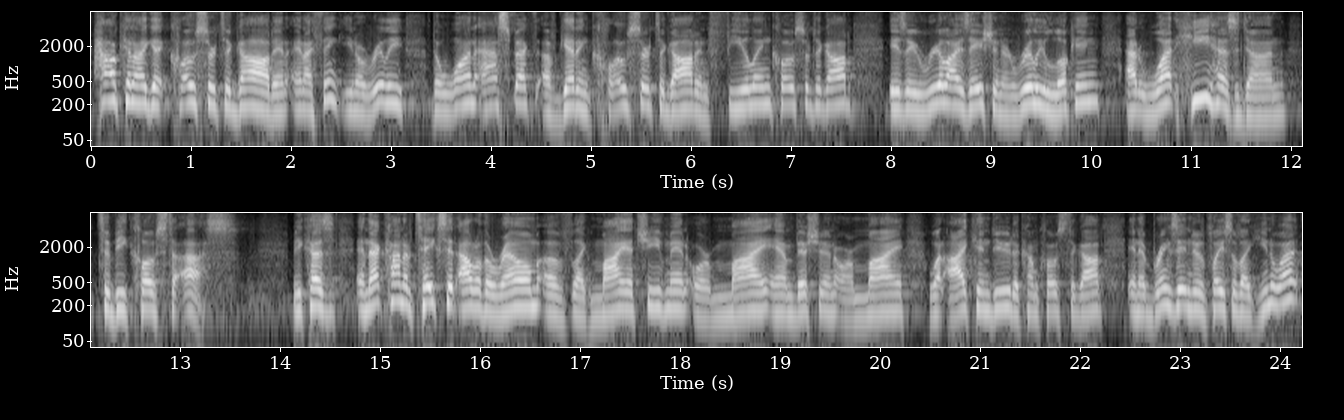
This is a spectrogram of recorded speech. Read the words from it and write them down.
how can I get closer to God? And, and I think, you know, really the one aspect of getting closer to God and feeling closer to God is a realization and really looking at what He has done to be close to us because and that kind of takes it out of the realm of like my achievement or my ambition or my what i can do to come close to god. And it brings it into the place of like you know what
